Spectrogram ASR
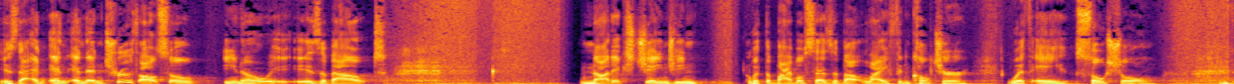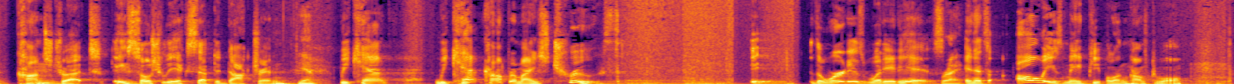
is that and, and and then truth also you know is about not exchanging what the bible says about life and culture with a social construct mm. a mm. socially accepted doctrine Yeah. we can't we can't compromise truth It- the word is what it is Right. and it's always made people uncomfortable For,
